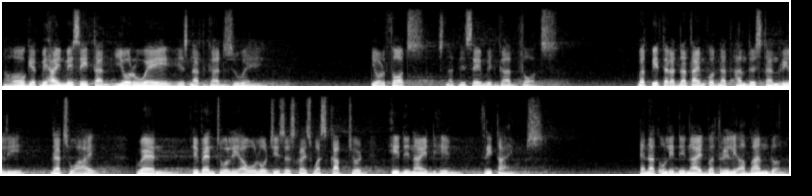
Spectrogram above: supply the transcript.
No, get behind me, Satan. Your way is not God's way. Your thoughts is not the same with God's thoughts. But Peter at that time could not understand really. That's why when eventually our Lord Jesus Christ was captured, he denied him three times. And not only denied, but really abandoned.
